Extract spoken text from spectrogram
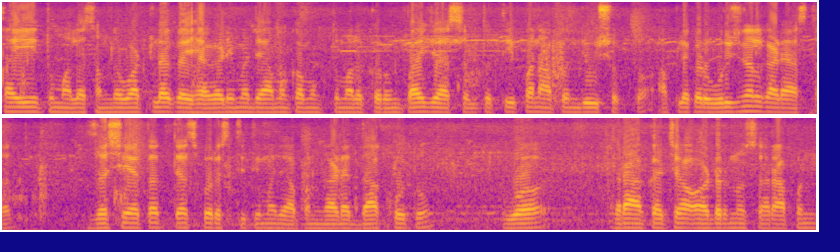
काही तुम्हाला समजा वाटलं का ह्या गाडीमध्ये अमुक अमुक तुम्हाला करून पाहिजे असेल तर ती पण आपण देऊ शकतो. आपल्याकडे ओरिजिनल गाड्या असतात. जसे येतात त्याच परिस्थितीमध्ये आपण गाड्या दाखवतो व ग्राहकाच्या ऑर्डरनुसार आपण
